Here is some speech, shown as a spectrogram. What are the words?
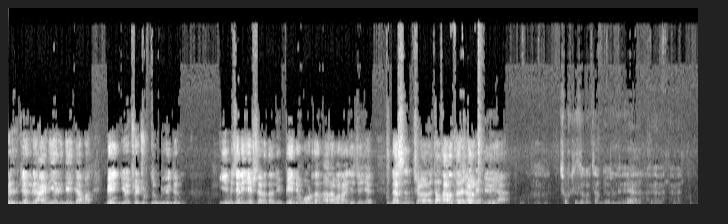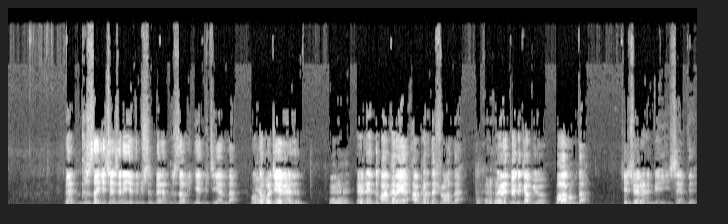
mi? güzelliği aynı yerindeydi ama ben diyor çocuktum büyüdüm 20 sene geçti aradan diyor. Beni oradan arabadan geçecek nasıl çağır, edildi. diyor ya. Çok güzel hocam görünüyor ya. Evet evet. Ben kızla geçen sene getirmiştim. Benim kız da gelmişti yanına. Onu da Evet. kocaya verdim. Öyle mi? Evlendim Ankara'ya. Ankara'da şu anda. Ankara'da Öğretmenlik yapıyor. Bağlum'da. Keçiören'in bir semti.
